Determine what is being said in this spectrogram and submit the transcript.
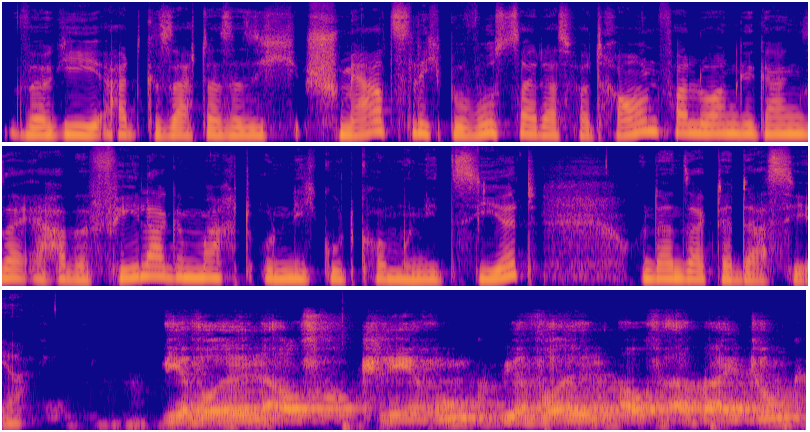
Virgi hat gesagt, dass er sich schmerzlich bewusst sei, dass Vertrauen verloren gegangen sei. Er habe Fehler gemacht und nicht gut kommuniziert. Und dann sagt er das hier. Wir wollen Aufklärung, wir wollen Aufarbeitung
